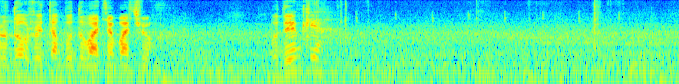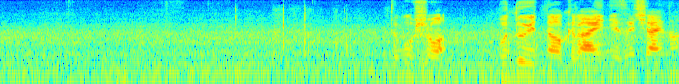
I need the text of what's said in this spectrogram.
продовжують там будувати, я бачу, будинки. Тому що будують на окраїні, звичайно.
